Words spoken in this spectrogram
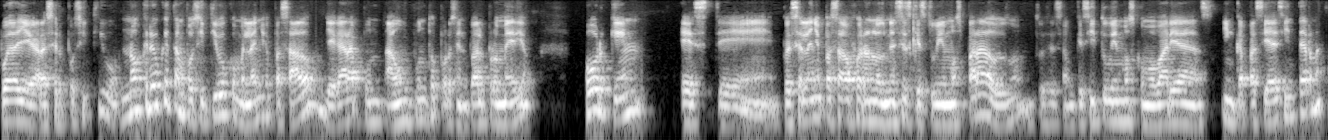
pueda llegar a ser positivo. No creo que tan positivo como el año pasado, llegar a, a un punto porcentual promedio, porque este, pues el año pasado fueron los meses que estuvimos parados, ¿no? Entonces, aunque sí tuvimos como varias incapacidades internas,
